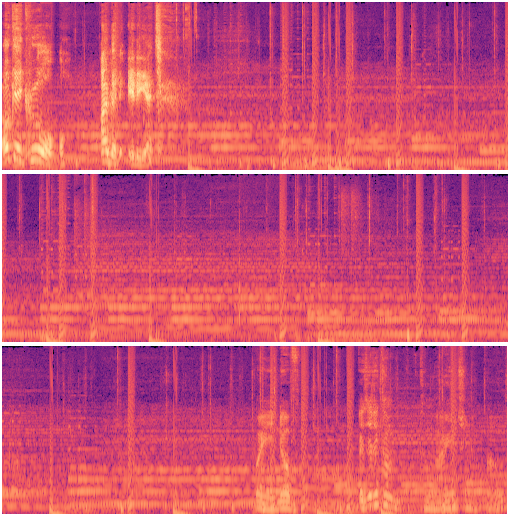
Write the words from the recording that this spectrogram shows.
Okay, cool. I'm an idiot. Wait, no. Is it a com combination of both?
